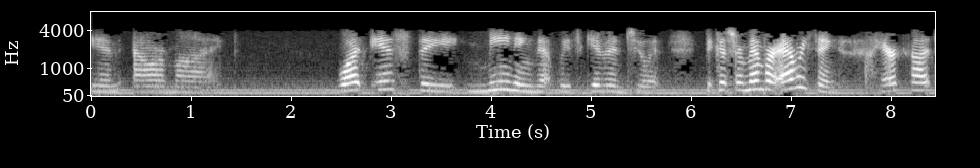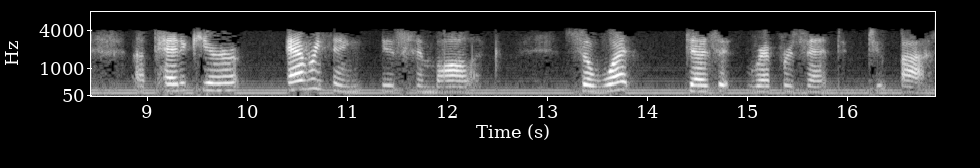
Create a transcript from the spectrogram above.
in our mind? What is the meaning that we've given to it? Because remember, everything, a haircut, a pedicure, everything is symbolic. So, what does it represent to us?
